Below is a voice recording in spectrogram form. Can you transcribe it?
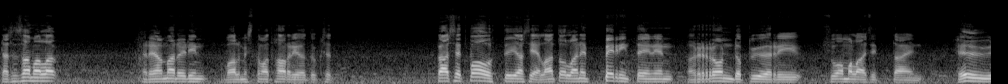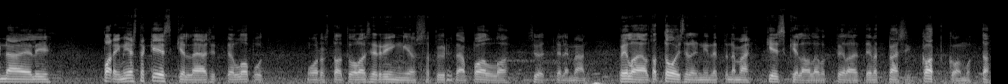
Tässä samalla Real Madridin valmistamat harjoitukset päässeet vauhtiin ja siellä on tuollainen perinteinen rondo pyörii suomalaisittain höynä, eli pari miestä keskellä ja sitten loput muodostaa tuollaisen ringin, jossa pyritään palloa syöttelemään pelaajalta toiselle niin, että nämä keskellä olevat pelaajat eivät pääsi katkoon. Mutta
